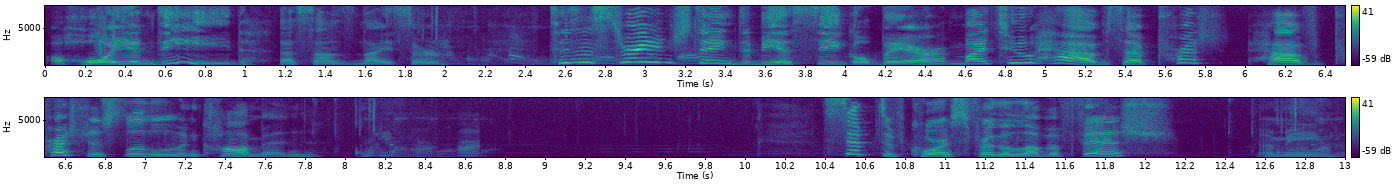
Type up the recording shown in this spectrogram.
Ahoy indeed! That sounds nicer. Tis a strange thing to be a seagull bear. My two halves have, pre have precious little in common. Except, of course, for the love of fish. I mean,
